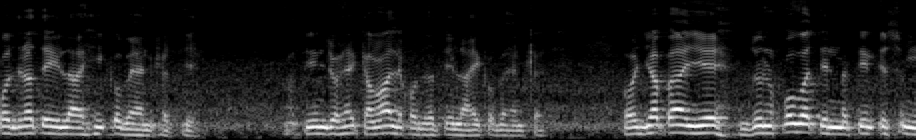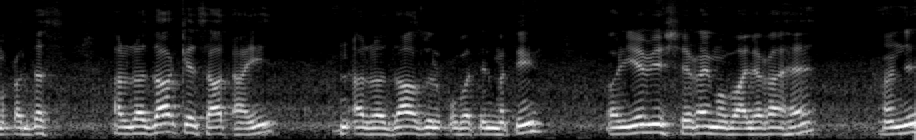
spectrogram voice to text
قدرت الہی کو بیان کرتی ہے۔ متین جو ہے، کمال قدرت الہی کو بیان کرتی ہے۔ اور جب یہ ذوالقوت المتین اس مقدس الرضا کے ساتھ آئی الرضا ذوالقوت المتین، اور یہ بھی شیخ مبالغہ ہے ہاں جی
